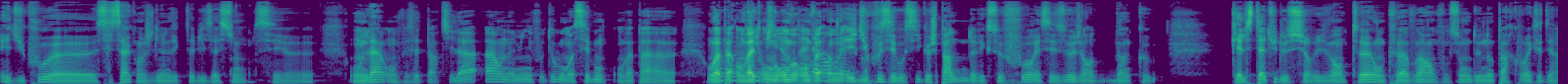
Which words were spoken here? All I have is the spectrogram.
et du coup euh, c'est ça quand je dis indétectabilisation c'est euh, on là on fait cette partie là ah on a mis une photo. Bon moi c'est bon. On va pas euh, on va On pas on va on, épilogue on, pas on va on- davantage, et du coup c'est aussi que je parle avec ce four et ces œufs genre d'un quel statut de survivante on peut avoir en fonction de nos parcours, etc.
